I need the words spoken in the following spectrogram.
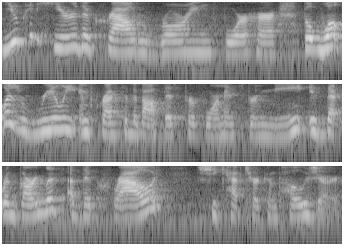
You could hear the crowd roaring for her. But what was really impressive about this performance for me is that regardless of the crowd, she kept her composure.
